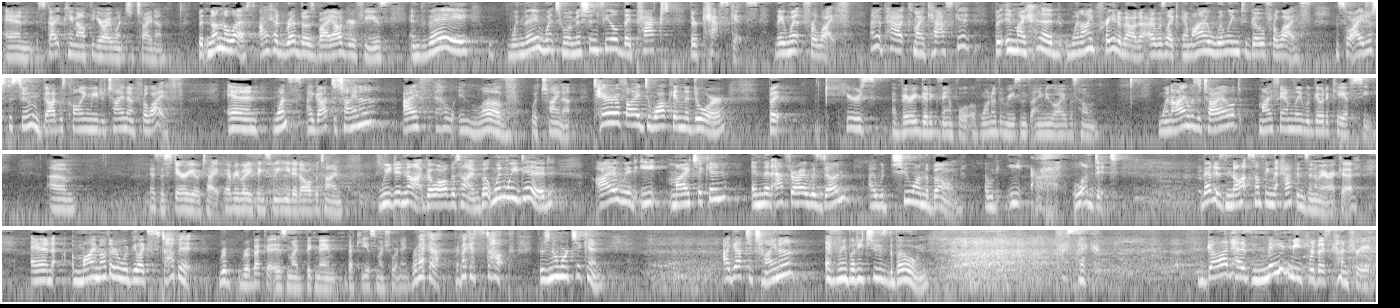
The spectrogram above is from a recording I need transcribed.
and Skype came out the year I went to China. But nonetheless, I had read those biographies, and they, when they went to a mission field, they packed their caskets. They went for life. I didn't pack my casket, but in my head, when I prayed about it, I was like, Am I willing to go for life? And so I just assumed God was calling me to China for life. And once I got to China, I fell in love with China. Terrified to walk in the door, but here's a very good example of one of the reasons I knew I was home. When I was a child, my family would go to KFC. Um, as a stereotype, everybody thinks we eat it all the time. We did not go all the time, but when we did, I would eat my chicken, and then after I was done, I would chew on the bone. I would eat, ah, loved it. That is not something that happens in America. And my mother would be like, Stop it. Re- Rebecca is my big name. Becky is my short name. Rebecca, Rebecca, stop. There's no more chicken. I got to China, everybody chews the bone. I was like, God has made me for this country.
